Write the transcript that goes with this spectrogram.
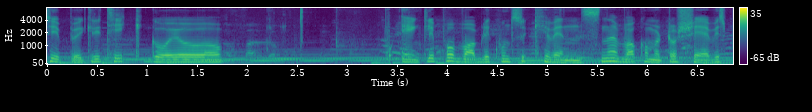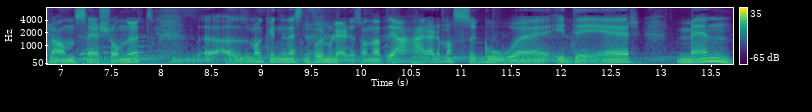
Type kritikk går jo egentlig på hva blir konsekvensene, hva kommer til å skje hvis planen ser sånn ut. Eh, man kunne nesten formulere det sånn at ja, her er det masse gode ideer, men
